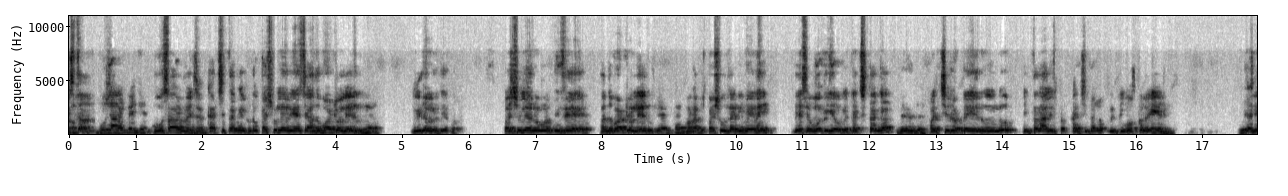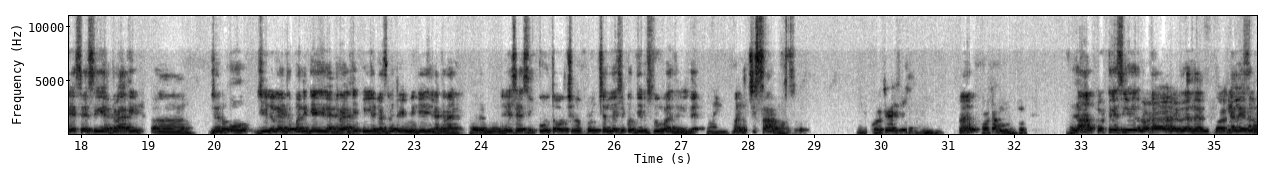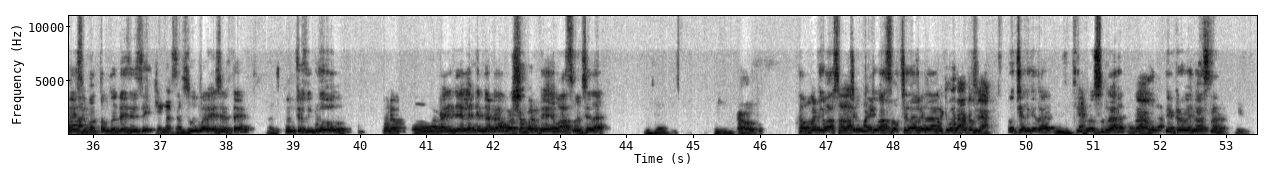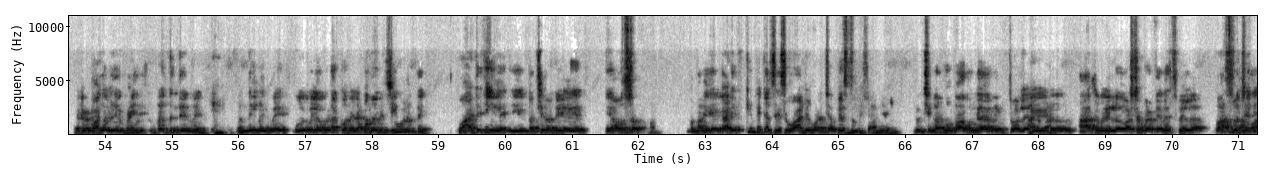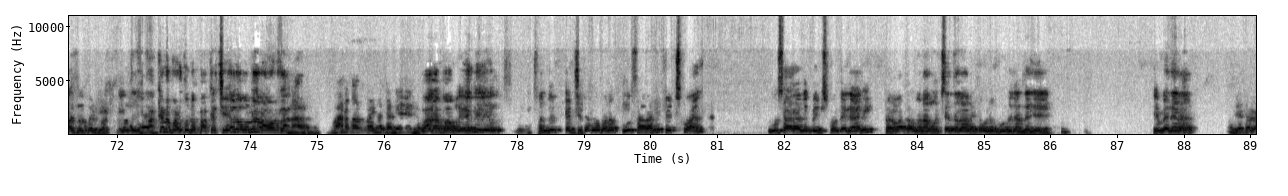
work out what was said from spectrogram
ఇస్తారు భూసారం పెంచడం ఖచ్చితంగా ఇప్పుడు పశువుల ఎరువు వేసే అందుబాటులో లేదు. వీడియో పశువుల ఎరువు తీసే అందుబాటులో లేదు. మనకు పశువులు తగ్గిపోయినాయి. వేసే ఓపిక ఓపిక ఖచ్చితంగా పచ్చి రొట్టె ఎరువులు విత్తనాలు ఇస్తాం ఖచ్చితంగా ప్రతి వస్తువులు వేయండి. వేసేసి ఎకరాకి ఆ, జనుము జీలుగా అయితే పది కేజీలు ఎకరాకి పిల్లి పెసర అయితే ఎనిమిది కేజీలు ఎకరాకి. వేసేసి పూత వచ్చినప్పుడు చల్లేసి కొద్దిగా సూపాలు జరిగితే మంచి సారం వస్తుంది. కొట్టేసి నూట కలిసి వేసి మొత్తం దున్నేసేసి. సూపర్ వేసేస్తే కొంచెం ఇప్పుడు మనం ఒక ఐదేళ్ళ కిందట వర్షం పడితే వాసన వచ్చేదా? కమ్మటి వాసన వచ్చేది మట్టి వాసన వచ్చేదా లేదా? వచ్చేది కదా? ఇప్పుడు వస్తుందా? ఎక్కడ పోయింది వాసన? మందులు తిరిగిపోయింది మందులు తిరిగిపోయింది మందులు తిరిగిపోయి భూమిలో కూడా కొన్ని రకమైన జీవులు ఉంటాయి. వాటికి ఈ పచ్చి రొట్టె ఏ అవసరం. మన ఏ గాడి కెమికల్స్ వేసి వాటిని కూడా చంపేస్తుంది. నువ్వు చిన్నప్పుడు మామూలుగా మీకు తోళ్ళ ఆకు వీళ్ళు వర్షం పడితేనే స్మెల్ వాసన వచ్చేది. పక్కన పడుతున్న పక్క చేలో ఉన్నా రావట్లా. వానపాములు ఇవన్నీ లేవు. అందుకు ఖచ్చితంగా మనం భూసారాన్ని పెంచుకోవాలి. భూసారాన్ని పెంచుకుంటే గాని తర్వాత మనం వచ్చే తరాలకి మనం భూమిని అందజేయాలి. ఏం పెద్దనా అదే కదా.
